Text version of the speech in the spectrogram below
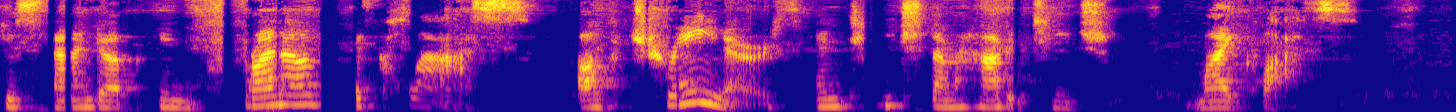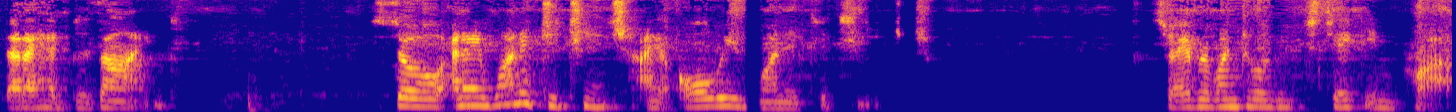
to stand up in front of a class of trainers and teach them how to teach my class that I had designed. So, and I wanted to teach, I always wanted to teach. So everyone told me to take improv.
